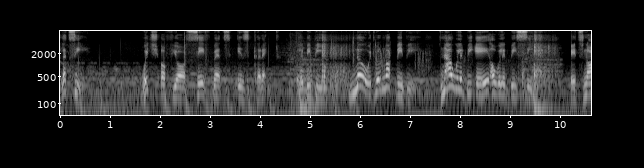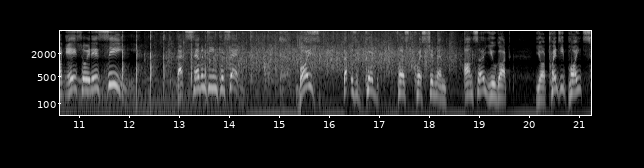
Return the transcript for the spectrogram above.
let's see. Which of your safe bets is correct? Will it be B? No, it will not be B. Now, will it be A or will it be C? It's not A, so it is C. That's 17%. Boys, that was a good first question and answer. You got your 20 points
